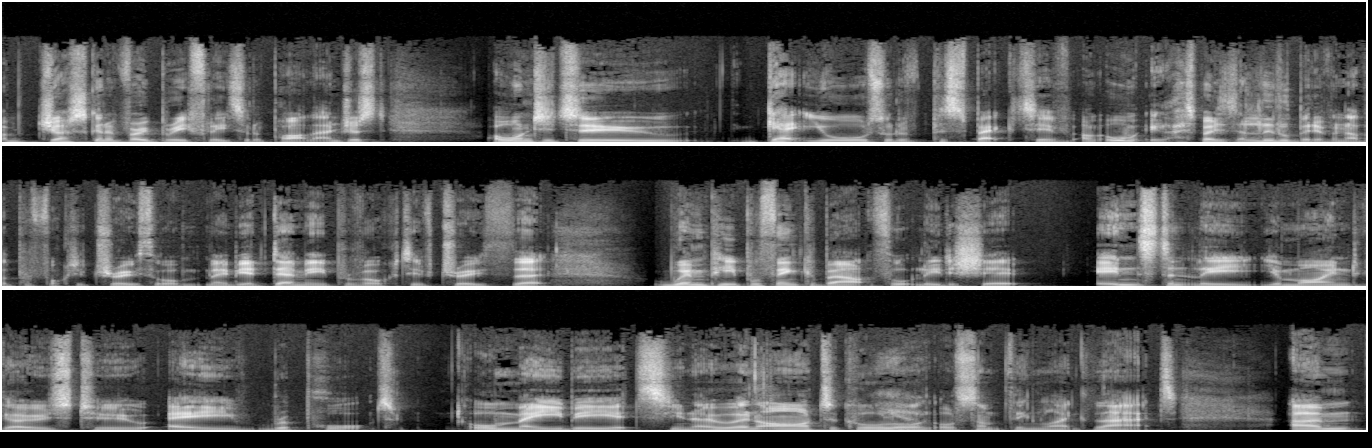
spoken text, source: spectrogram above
I'm just going to very briefly sort of part that and just I wanted to get your sort of perspective. um, I suppose it's a little bit of another provocative truth, or maybe a demi-provocative truth that when people think about thought leadership, instantly your mind goes to a report, or maybe it's you know an article or, or something like that. Um,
